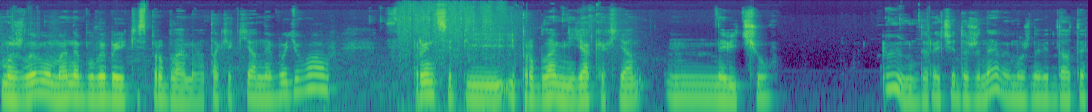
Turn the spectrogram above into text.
можливо, у мене були б якісь проблеми. А так як я не воював, в принципі, і проблем ніяких я не відчув. До речі, до Женеви можна віддати.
